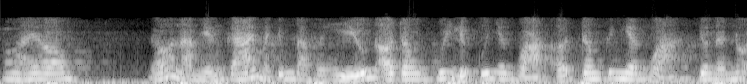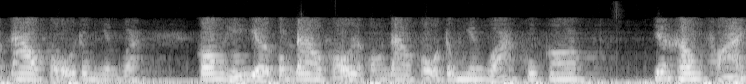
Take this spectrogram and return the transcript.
Không phải không? Đó là những cái mà chúng ta phải hiểu nó ở trong quy luật của nhân quả, ở trong cái nhân quả. Cho nên nó đau khổ trong nhân quả. Con hiện giờ con đau khổ là con đau khổ trong nhân quả của con. Chứ không phải,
